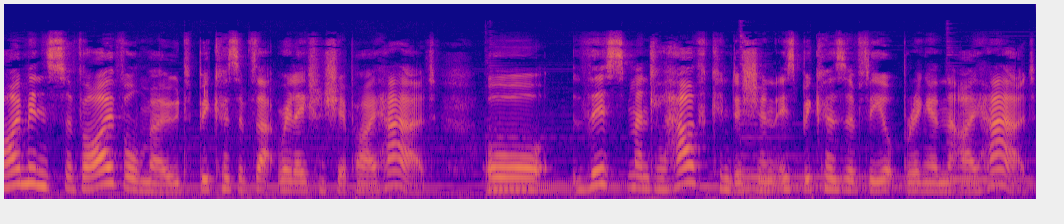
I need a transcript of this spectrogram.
I'm in survival mode because of that relationship I had, or this mental health condition is because of the upbringing that I had,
